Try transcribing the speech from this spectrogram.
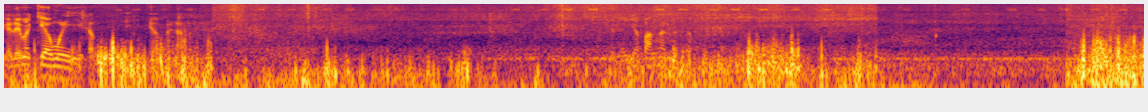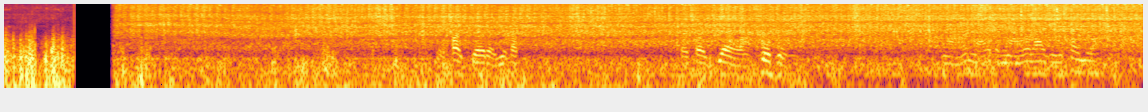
ก็เลยมาเกี่ยวมือนี้ครับเกี่ยวไปแล้วเดี๋ยวจะฟังกันครับค่อยๆเกี่ยวเลยอยู่ครับค่อยๆเกี่ยวอะ งานมันหลายแต่ง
